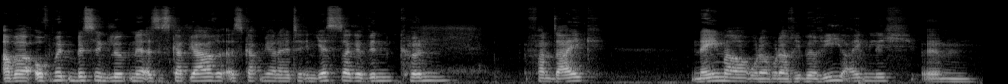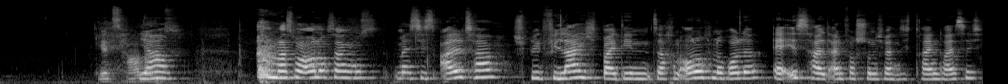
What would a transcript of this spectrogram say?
Aber auch mit ein bisschen Glück, ne? Es, es gab Jahre, es gab Jahre, da hätte Iniesta gewinnen können, Van Dijk, Neymar oder, oder Ribery eigentlich. Ähm, jetzt Haaland. Ja, was man auch noch sagen muss, Messis Alter spielt vielleicht bei den Sachen auch noch eine Rolle. Er ist halt einfach schon, ich weiß nicht, 33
